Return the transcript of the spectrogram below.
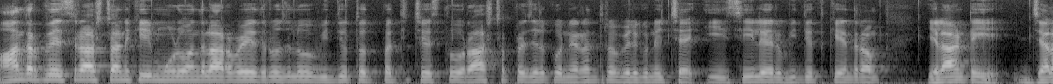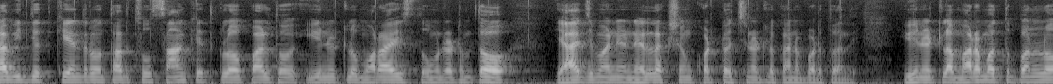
ఆంధ్రప్రదేశ్ రాష్ట్రానికి మూడు వందల అరవై ఐదు రోజులు విద్యుత్ ఉత్పత్తి చేస్తూ రాష్ట్ర ప్రజలకు నిరంతరం వెలుగునిచ్చే ఈ సీలేరు విద్యుత్ కేంద్రం ఇలాంటి జల విద్యుత్ కేంద్రం తరచూ సాంకేతిక లోపాలతో యూనిట్లు మొరాయిస్తూ ఉండటంతో యాజమాన్యం నిర్లక్ష్యం కొట్టొచ్చినట్లు కనబడుతోంది యూనిట్ల మరమ్మత్తు పనులు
